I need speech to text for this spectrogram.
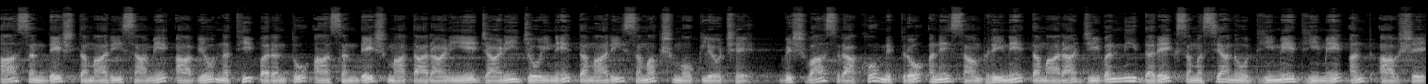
આ સંદેશ તમારી સામે આવ્યો નથી પરંતુ આ સંદેશ માતા રાણીએ જાણી જોઈને તમારી સમક્ષ મોકલ્યો છે. વિશ્વાસ રાખો મિત્રો અને સાંભળીને તમારા જીવનની દરેક સમસ્યાનો ધીમે ધીમે અંત આવશે.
